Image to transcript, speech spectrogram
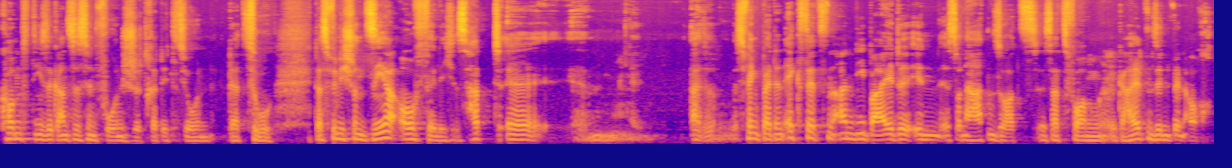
kommt diese ganze sinfonische Tradition dazu. Das finde ich schon sehr auffällig. Es hat äh, ähm, also es fängt bei den Ecksätzen an, die beide in Sonatensatzform äh, gehalten sind, wenn auch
